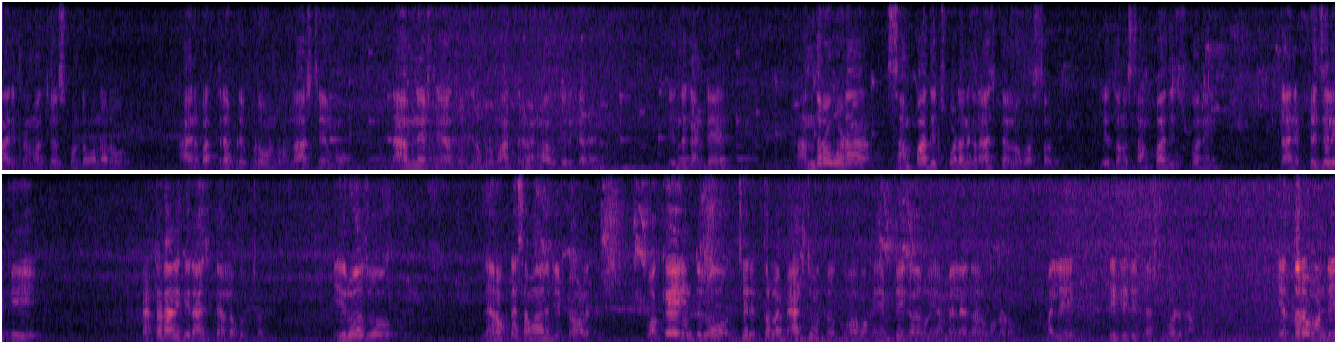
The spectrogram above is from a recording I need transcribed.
కార్యక్రమాలు చేసుకుంటూ ఉన్నారు. ఆయన బర్త్డే అప్పుడు ఎప్పుడు ఉండరు. లాస్ట్ టైం నామినేషన్ వేయాల్సి వచ్చినప్పుడు మాత్రమే మాకు దొరికారు ఆయన. ఎందుకంటే అందరూ కూడా సంపాదించుకోవడానికి రాజకీయాల్లోకి వస్తారు. ఇతను సంపాదించుకొని దాని ప్రజలకి పెట్టడానికి రాజకీయాల్లోకి వచ్చాడు ఈరోజు నేను ఒకటే సమాధానం చెప్పే వాళ్ళకి ఒకే ఇంటిలో చరిత్రలో మ్యాక్సిమం తక్కువ ఒక ఎంపీ గారు ఎమ్మెల్యే గారు ఉండడం. మళ్ళీ టీటీడీ ట్రస్ట్ బోర్డు మెంబర్ ఇద్దరు ఉండి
